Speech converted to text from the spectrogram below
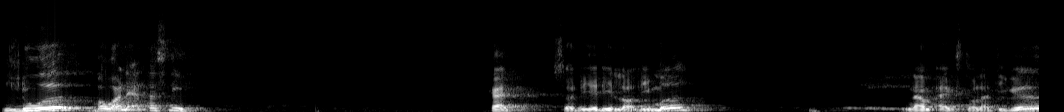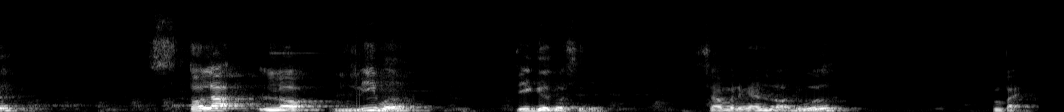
dua bawa naik atas ni. Kan? So, dia jadi log 5, 6x tolak 3, tolak log 5, 3 kuasa 2. Sama dengan log 2, 4.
